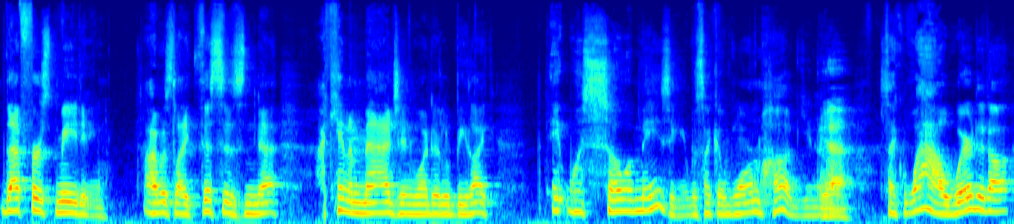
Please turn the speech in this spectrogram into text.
that first meeting, I was like, "This is ne- I can't imagine what it'll be like." It was so amazing. It was like a warm hug, you know. Yeah. It's like, wow, where did all,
